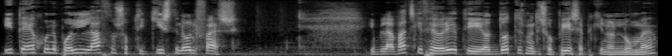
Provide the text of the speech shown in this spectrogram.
είτε έχουν πολύ λάθος οπτική στην όλη φάση. Η Μπλαβάτσκι θεωρεί ότι οι οντότητες με τις οποίες επικοινωνούμε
